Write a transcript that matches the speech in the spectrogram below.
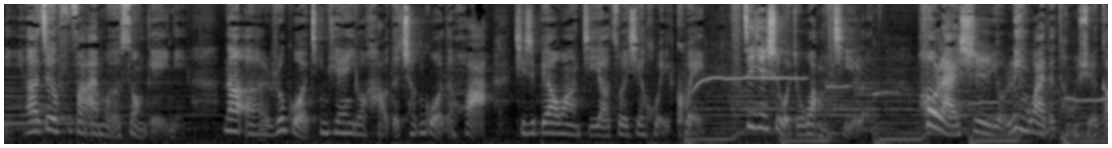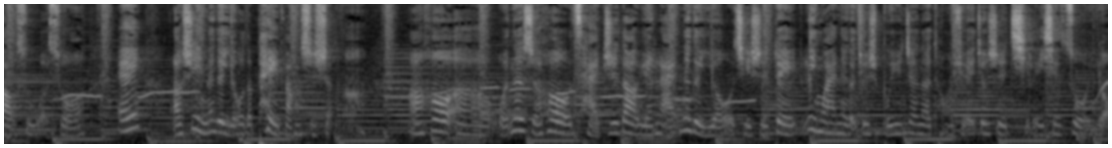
你，然后这个复方按摩油送给你。那呃，如果今天有好的成果的话，其实不要忘记要做一些回馈。这件事我就忘记了。后来是有另外的同学告诉我说，哎，老师，你那个油的配方是什么？然后呃，我那时候才知道，原来那个油其实对另外那个就是不孕症的同学，就是起了一些作用。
